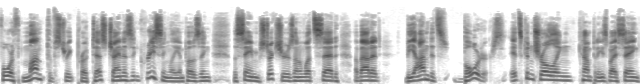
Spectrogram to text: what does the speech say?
fourth month of street protests, China is increasingly imposing the same strictures on what's said about it beyond its borders. It's controlling companies by saying,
